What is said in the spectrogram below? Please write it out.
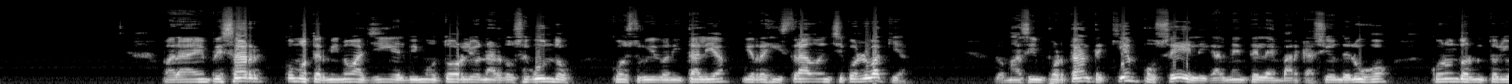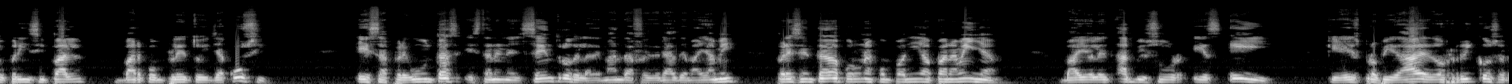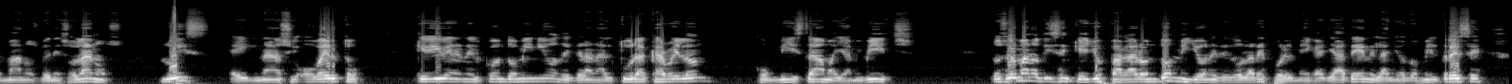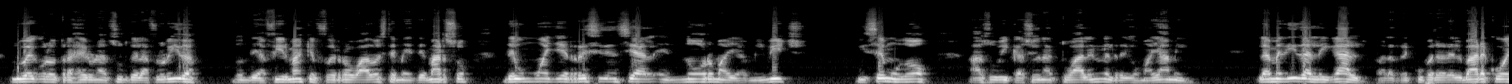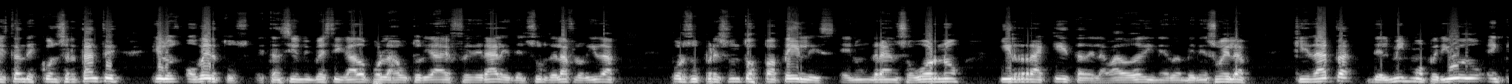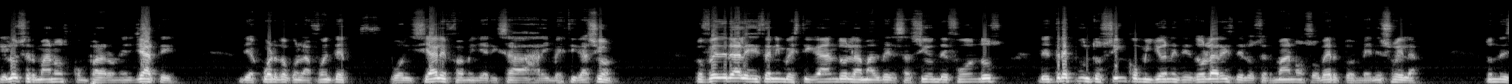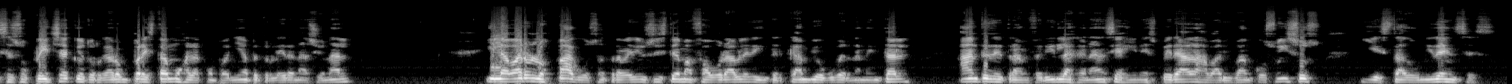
Para empezar, ¿cómo terminó allí el bimotor Leonardo II, construido en Italia y registrado en Checoslovaquia? Lo más importante, ¿quién posee legalmente la embarcación de lujo con un dormitorio principal, bar completo y jacuzzi? Esas preguntas están en el centro de la demanda federal de Miami, presentada por una compañía panameña, Violet Advisor S.A., que es propiedad de dos ricos hermanos venezolanos, Luis e Ignacio Oberto, que viven en el condominio de gran altura Carillon con vista a Miami Beach. Los hermanos dicen que ellos pagaron 2 millones de dólares por el megayate en el año 2013, luego lo trajeron al sur de la Florida, donde afirman que fue robado este mes de marzo de un muelle residencial en North Miami Beach y se mudó a su ubicación actual en el río Miami. La medida legal para recuperar el barco es tan desconcertante que los Obertos están siendo investigados por las autoridades federales del sur de la Florida por sus presuntos papeles en un gran soborno y raqueta de lavado de dinero en Venezuela, que data del mismo periodo en que los hermanos compraron el yate, de acuerdo con las fuentes policiales familiarizadas a la investigación. Los federales están investigando la malversación de fondos de 3.5 millones de dólares de los hermanos Oberto en Venezuela, donde se sospecha que otorgaron préstamos a la compañía petrolera nacional y lavaron los pagos a través de un sistema favorable de intercambio gubernamental antes de transferir las ganancias inesperadas a varios bancos suizos y estadounidenses,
